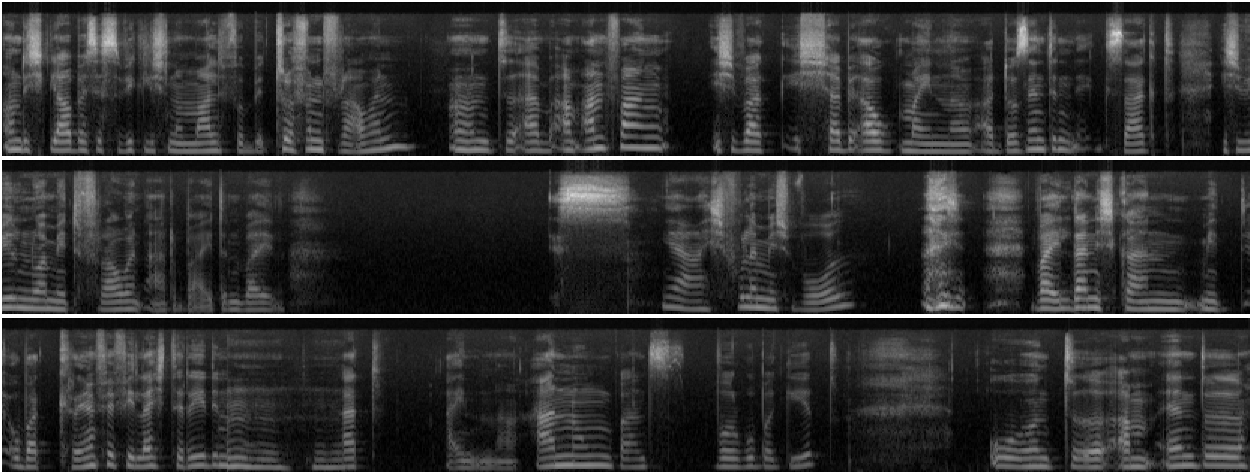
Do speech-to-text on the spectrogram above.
Und ich glaube, es ist wirklich normal für betroffene Frauen, und äh, am Anfang, ich, war, ich habe auch meiner Dozentin gesagt, ich will nur mit Frauen arbeiten, weil es, ja, ich fühle mich wohl, weil dann ich kann mit über Krämpfe vielleicht reden, mhm, mhm. hat eine Ahnung, was worüber geht. Und äh, am Ende,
